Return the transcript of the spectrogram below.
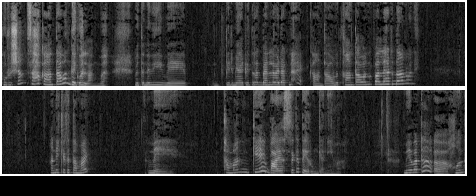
පුරුෂන් සහ කාන්තාවන් දෙගොල්ලන්ම මෙතනදී මේ පිරිමියට විතරක් බැනලා වැඩක් නැහැ. කාන්තාවනුත් කාන්තාවන්ව පල්ලෙහාට දානවනේ. අනික එක තමයි මේ තමන්ගේ බයස් එක තේරුම් ගැනීම. මේවට හොඳ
